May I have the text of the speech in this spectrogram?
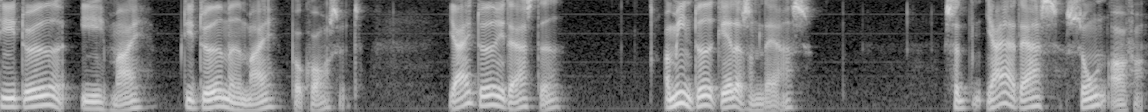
de er døde i mig. De døde med mig på korset. Jeg døde i deres sted, og min død gælder som deres. Så jeg er deres sonoffer.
